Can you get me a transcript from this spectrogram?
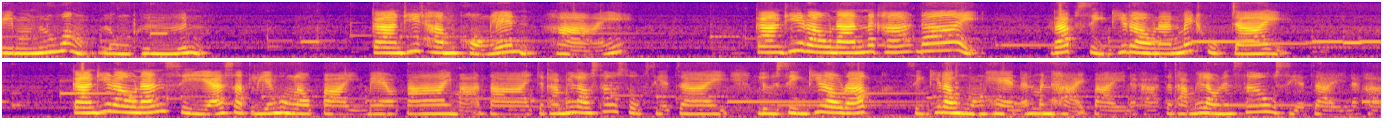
ติมล่วงลงพื้น การที่ทำของเล่นหาย การที่เรานั้นนะคะได้ รับสิ่งที่เรานั้นไม่ถูกใจ การที่เรานั้นเสียสัตว์เลี้ยงของเราไป แมวตาย หมาตาย จะทำให้เราเศร้าโศกเสียใจ หรือสิ่งที่เรารัก สิ่งที่เราหวงแหนนั้นมันหายไปนะคะ จะทำให้เรานั้นเศร้าเสียใจนะคะ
